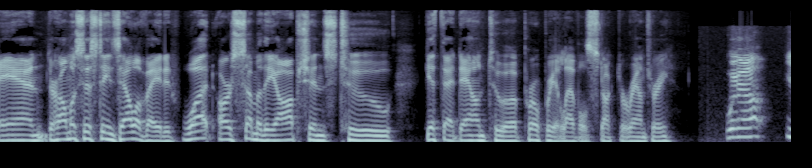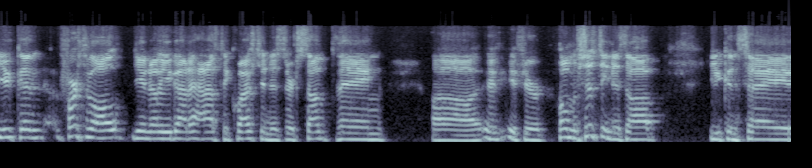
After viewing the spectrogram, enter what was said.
and their homocysteine is elevated. What are some of the options to get that down to appropriate levels, Dr. Rountree? Well, you can, first of all, you know, you got to ask the question is there something, uh, if, if your homocysteine is up, you can say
